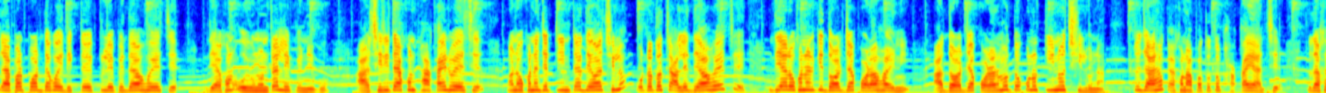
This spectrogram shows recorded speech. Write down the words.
লেপার পর দেখো, এদিকটাও একটু লেপে দেওয়া হয়েছে। যে এখন ওই উনুনটা লেপে নেব। আর সিঁড়িটা এখন ফাঁকাই রয়েছে। মানে ওখানে যে টিনটা দেওয়া ছিল, ওটা তো চালে দেওয়া হয়েছে, দিয়ে আর ওখানে আর কি দরজা করা হয়নি। আর দরজা করার মতো কোনো টিনও ছিল না। তো যাই হোক, এখন আপাতত ফাঁকাই আছে। তো দেখো,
